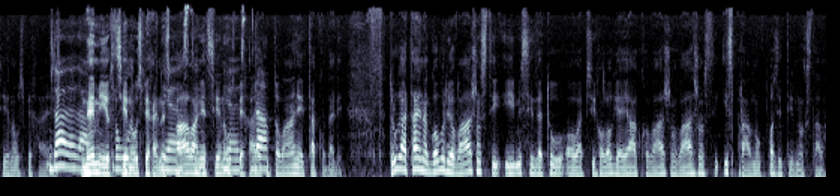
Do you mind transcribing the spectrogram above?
cijena uspjeha je da, da, da. nemir, Trud. cijena uspjeha je nespavanje, cijena uspjeha je putovanje i tako dalje. Druga tajna govori o važnosti i mislim da je tu ovaj, psihologija jako važna, važnosti ispravnog pozitivnog stava.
